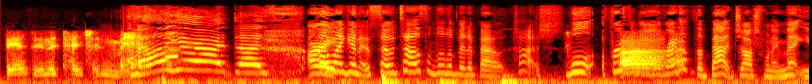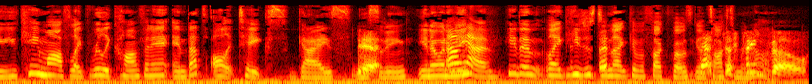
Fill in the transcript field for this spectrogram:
stands in attention, man. Hell yeah, it does. All right. Oh my goodness. So tell us a little bit about Josh. Well, first of all, Uh, right off the bat, Josh, when I met you, you came off like really confident, and that's all it takes, guys Yeah. listening. You know what I Oh, mean? yeah. He didn't like. He just did not give a fuck if I was going to That's talk the to him or thing, not. though.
